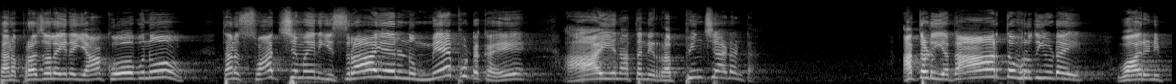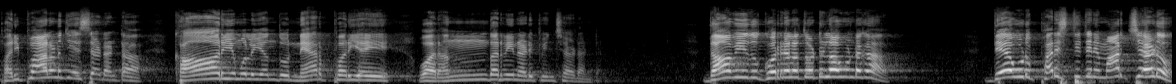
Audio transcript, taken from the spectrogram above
తన ప్రజలైన యాకోబును తన స్వాచ్ఛమైన ఇస్రాయేలును మేపుటకై ఆయన అతన్ని రప్పించాడంట. అతడు యథార్థ హృదయుడై వారిని పరిపాలన చేశాడంట. కార్యములు ఎందు నేర్పరి అయి వారందరినీ నడిపించాడంట. దావీదు గొర్రెల తొట్టులో ఉండగా దేవుడు పరిస్థితిని మార్చాడు.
